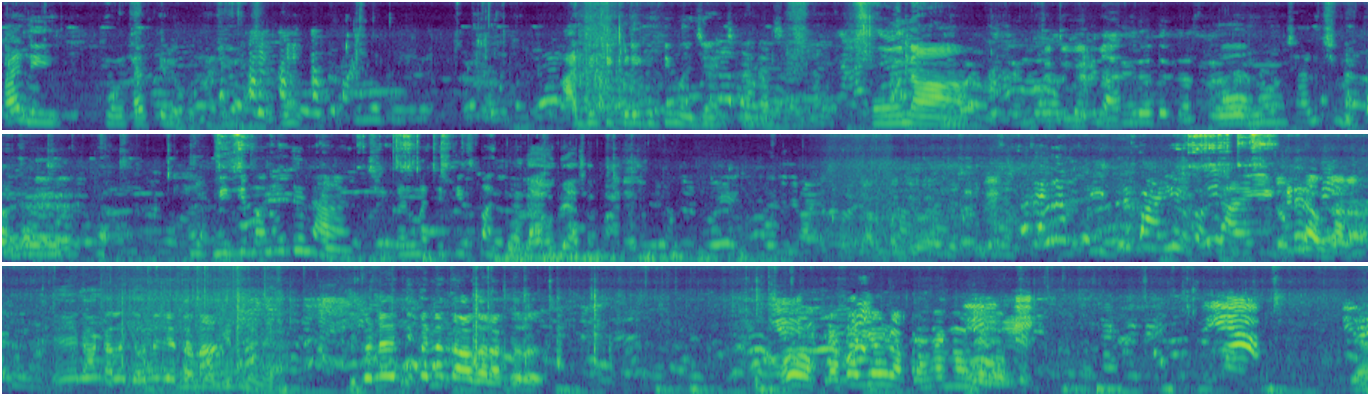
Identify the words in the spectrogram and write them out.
खाली. ठेवतात ते लोक आधी तिकडे किती मजा असायला हो ना. हो मग छानची ना मी जी बनवते ना चिकनमध्ये तीच माझी इकडे जरा. तिकडनं तिकडनं जावं लागतं हो प्रसाद प्रसाद घेऊन द्या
